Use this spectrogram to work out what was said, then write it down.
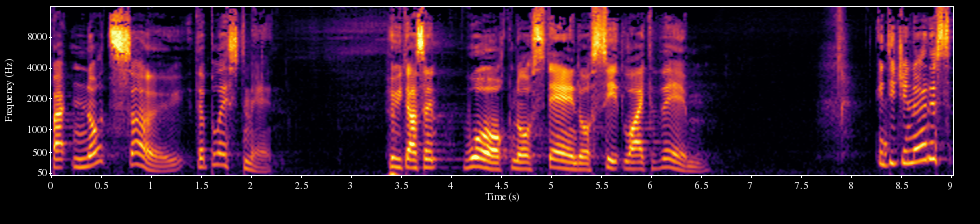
But not so the blessed man, who doesn't walk nor stand or sit like them. And did you notice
